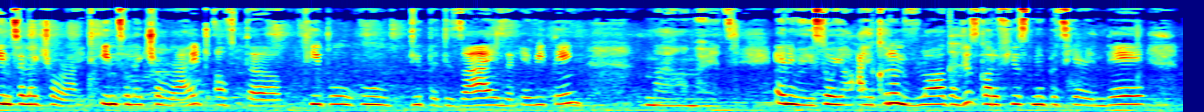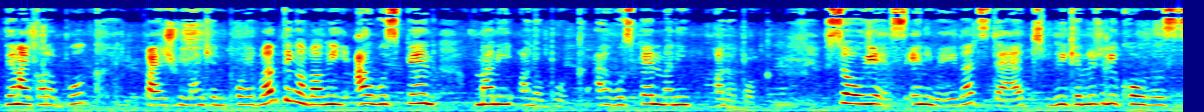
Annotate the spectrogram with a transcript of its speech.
intellectual right intellectual right of the people who did the designs and everything. My arm hurts anyway so yeah i couldn't vlog. I just got a few snippets here and there. Then i got a book by a sri lankan poet. One thing about me i will spend money on a book. I will spend money on a book. So yes anyway that's that. We can literally call this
